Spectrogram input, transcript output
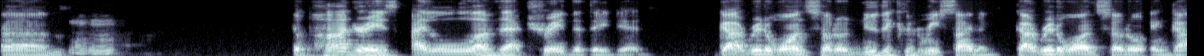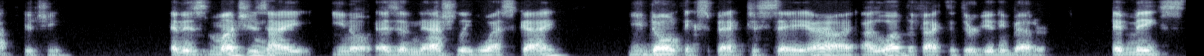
Um, mm-hmm. The Padres, I love that trade that they did got rid of Juan Soto, knew they couldn't re-sign him, got rid of Juan Soto and got pitching. And as much as hmm. I, you know, as a National League West guy, you don't expect to say, oh, I love the fact that they're getting better. It makes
